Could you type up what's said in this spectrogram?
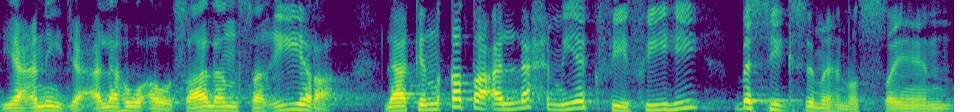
يعني جعله اوصالا صغيرة. لكن قطع اللحم يكفي فيه بس يقسمه نصين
